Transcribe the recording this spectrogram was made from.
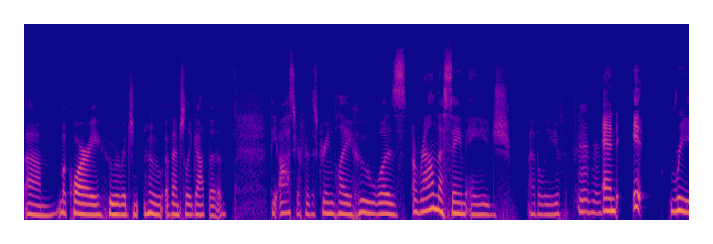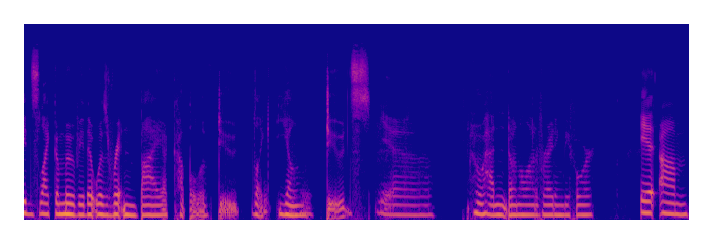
um, McQuarrie, who origin- who eventually got the the Oscar for the screenplay, who was around the same age, I believe, Mhm. and it reads like a movie that was written by a couple of dudes, like young Mhm. dudes Yeah. who hadn't done a lot of writing before. It um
